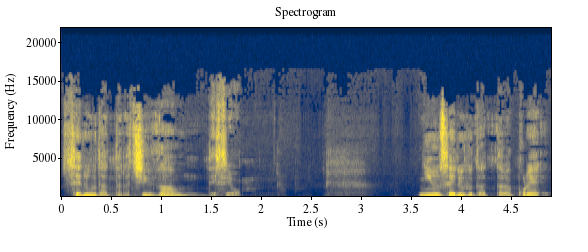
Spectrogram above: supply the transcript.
self だったら違うんですよ。 new self だったらこれ、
